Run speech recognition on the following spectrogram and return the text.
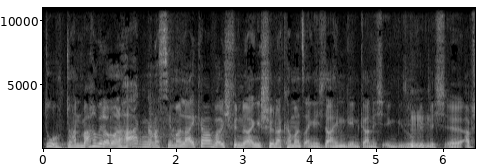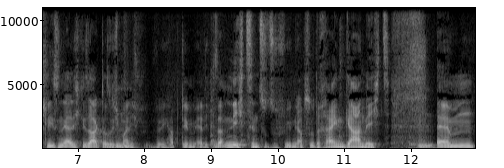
Du, dann machen wir doch mal einen Haken an das Thema Leica, weil ich finde, eigentlich schöner kann man es eigentlich dahingehend gar nicht irgendwie so mhm. wirklich äh, abschließen, ehrlich gesagt. Also ich mhm. meine, ich, ich habe dem ehrlich gesagt nichts hinzuzufügen, absolut rein gar nichts. Mhm. Ähm,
